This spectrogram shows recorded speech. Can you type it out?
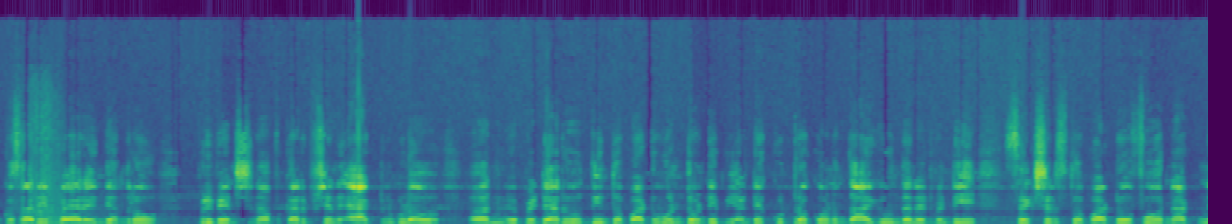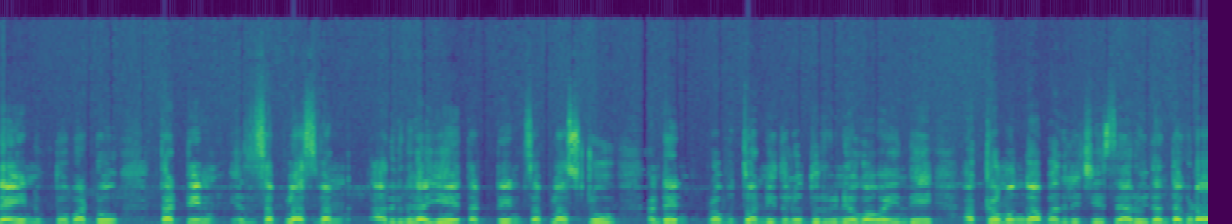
ఒక్కసారి ఎఫ్ఐఆర్ అయింది. అందులో ప్రివెన్షన్ ఆఫ్ కరప్షన్ యాక్ట్ను కూడా పెట్టారు. దీంతో పాటు వన్ ట్వంటీ బి అంటే కుట్రకోణం దాగి ఉందనేటువంటి సెక్షన్స్తో పాటు ఫోర్ నాట్ నైన్తో పాటు థర్టీన్ సప్లాస్ వన్ అదేవిధంగా ఏ థర్టీన్ సప్లాస్ టూ అంటే ప్రభుత్వ నిధులు దుర్వినియోగం అయింది అక్రమంగా బదిలీ చేశారు. ఇదంతా కూడా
